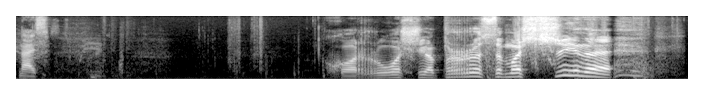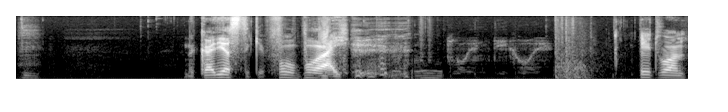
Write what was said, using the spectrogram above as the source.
Nice. Хорошая просто машина! Наконец-таки, full buy! Pit one.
